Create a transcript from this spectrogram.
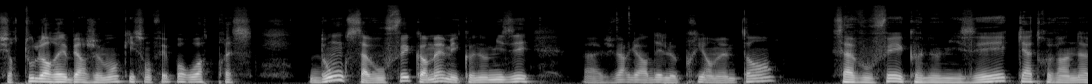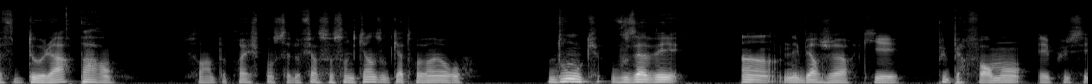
sur tous leurs hébergements qui sont faits pour WordPress. Donc ça vous fait quand même économiser, euh, je vais regarder le prix en même temps, ça vous fait économiser 89 dollars par an. Soit à peu près, je pense que ça doit faire 75 ou 80 euros. Donc vous avez un hébergeur qui est plus performant et plus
